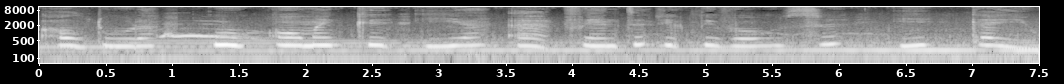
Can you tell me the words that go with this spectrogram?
altura, o homem que ia à frente deslivou-se e caiu.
